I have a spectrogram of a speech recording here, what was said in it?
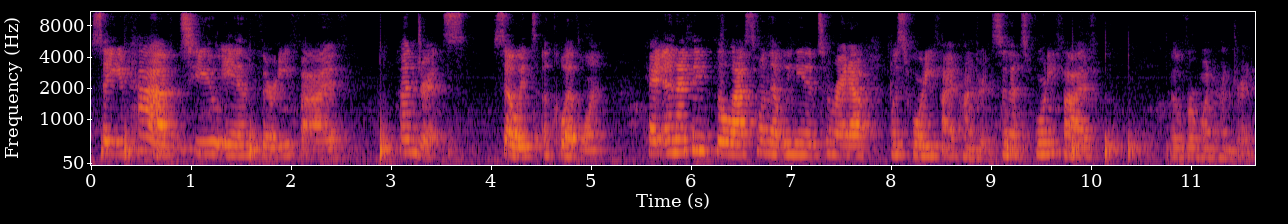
So you'd have 2 and 35 hundredths. So it's equivalent. Okay, and I think the last one that we needed to write out was 4,500. So that's 45 over 100.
